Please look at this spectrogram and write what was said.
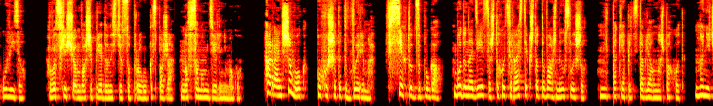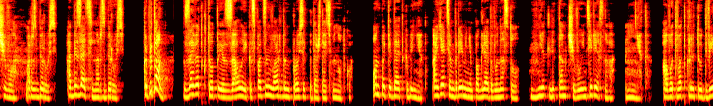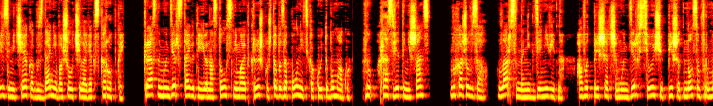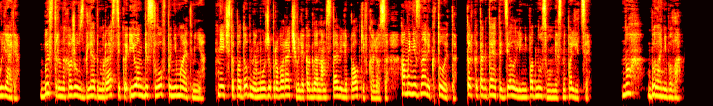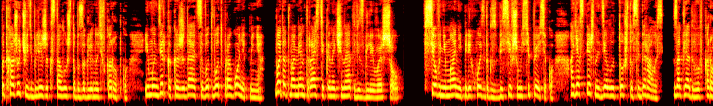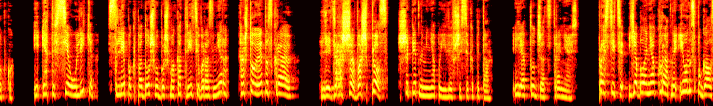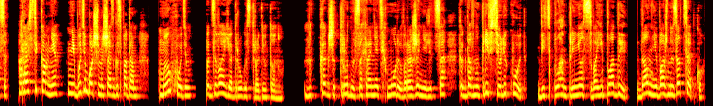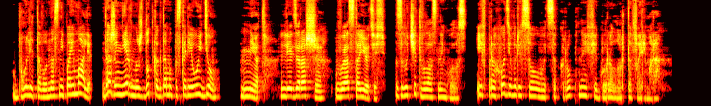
увидел. «Восхищен вашей преданностью супругу, госпожа, но в самом деле не могу». «А раньше мог. Ох уж этот Веримор. Всех тут запугал. Буду надеяться, что хоть Растик что-то важное услышал. Не так я представлял наш поход. Но ничего, разберусь. Обязательно разберусь. «Капитан!» Зовет кто-то из зала, и господин Ларден просит подождать минутку. Он покидает кабинет, а я тем временем поглядываю на стол. Нет ли там чего интересного? Нет. А вот в открытую дверь замечаю, как в здание вошел человек с коробкой. Красный мундир ставит ее на стол, снимает крышку, чтобы заполнить какую-то бумагу. Ну, разве это не шанс? Выхожу в зал. Ларсона нигде не видно, а вот пришедший мундир все еще пишет носом формуляре. Быстро нахожу взглядом Растика, и он без слов понимает меня. Нечто подобное мы уже проворачивали, когда нам ставили палки в колеса, а мы не знали, кто это. Только тогда это делали не под носом у местной полиции. Но была не была. Подхожу чуть ближе к столу, чтобы заглянуть в коробку, и мундир, как ожидается, вот-вот прогонит меня. В этот момент Растик и начинает визгливое шоу. Все внимание переходит к взбесившемуся песику, а я спешно делаю то, что собиралась, заглядываю в коробку. И это все улики? Слепок подошвы башмака третьего размера? А что это с краю? «Леди Роше, ваш пес!» — шипит на меня появившийся капитан. Я тут же отстраняюсь. «Простите, я была неаккуратной, и он испугался. Расти ко мне, не будем больше мешать господам. Мы уходим», — подзываю я друга строгим тоном. Но как же трудно сохранять хмурое выражение лица, когда внутри все ликует. Ведь план принес свои плоды, дал мне важную зацепку. Более того, нас не поймали, даже нервно ждут, когда мы поскорее уйдем. «Нет, леди Роше, вы остаетесь», — звучит властный голос, и в проходе вырисовывается крупная фигура лорда Ферримора.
